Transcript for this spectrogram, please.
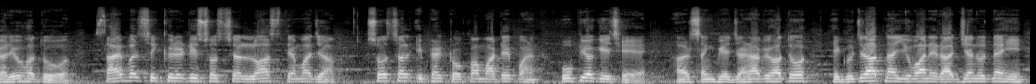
કર્યું હતું. સાયબર સિક્યુરિટી, સોશિયલ લોસ તેમજ સોશિયલ ઇફેક્ટ રોકવા માટે પણ ઉપયોગી છે. હર્ષ સંઘવીએ જણાવ્યું હતું કે ગુજરાતના યુવાને રાજ્યનું જ નહીં,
